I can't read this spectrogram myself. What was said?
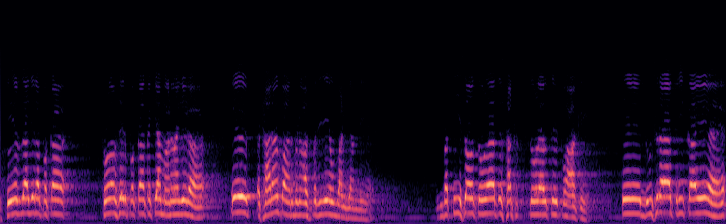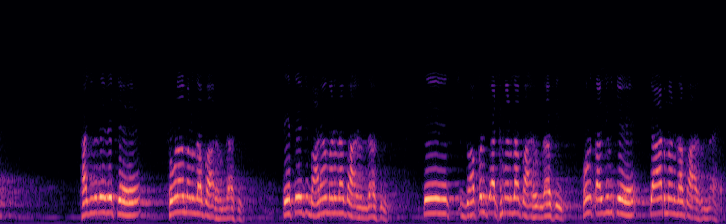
ਸੇਰ ਦਾ ਜਿਹੜਾ ਪੱਕਾ 16 ਸਿਰ ਪੱਕਾ ਕੱਚਾ ਮਣ ਹੈ ਜਿਹੜਾ, ਇਹ 18 ਭਾਰ ਬਨਾਸਪਤੀ ਦੇ ਉਹ ਬਣ ਜਾਂਦੇ ਆ। 3200 ਤੋਲਾ ਤੇ 60 ਤੋਲਾ ਉੱਤੇ ਪਾ ਕੇ। ਤੇ ਦੂਸਰਾ ਤਰੀਕਾ ਇਹ ਹੈ ਸਜਵ ਦੇ ਵਿੱਚ 16 ਮਣ ਦਾ ਭਾਰ ਹੁੰਦਾ ਸੀ। ਤੇ ਤੇ ਚ 12 ਮਣ ਦਾ ਭਾਰ ਹੁੰਦਾ ਸੀ ਤੇ ਦੁਆਪਰ ਚ 8 ਮਣ ਦਾ ਭਾਰ ਹੁੰਦਾ ਸੀ। ਹੁਣ ਕਲਯੁਗ ਚ 4 ਮਣ ਦਾ ਭਾਰ ਹੁੰਦਾ ਹੈ।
